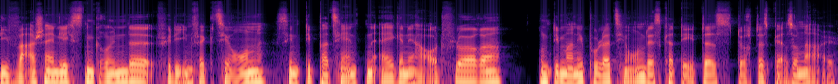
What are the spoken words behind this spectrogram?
Die wahrscheinlichsten Gründe für die Infektion sind die patienteneigene Hautflora und die Manipulation des Katheters durch das Personal.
